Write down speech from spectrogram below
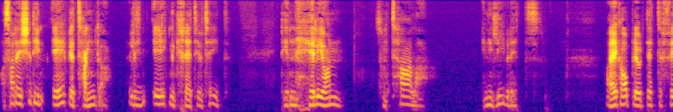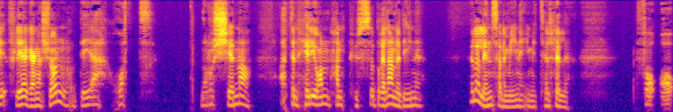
Og så er det ikke dine egne tanker eller din egen kreativitet. Det er Den hellige ånd som taler inn i livet ditt. Og Jeg har opplevd dette flere ganger sjøl, og det er rått. Når du kjenner at Den hellige ånd han pusser brillene dine, eller linsene mine i mitt tilfelle, for å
